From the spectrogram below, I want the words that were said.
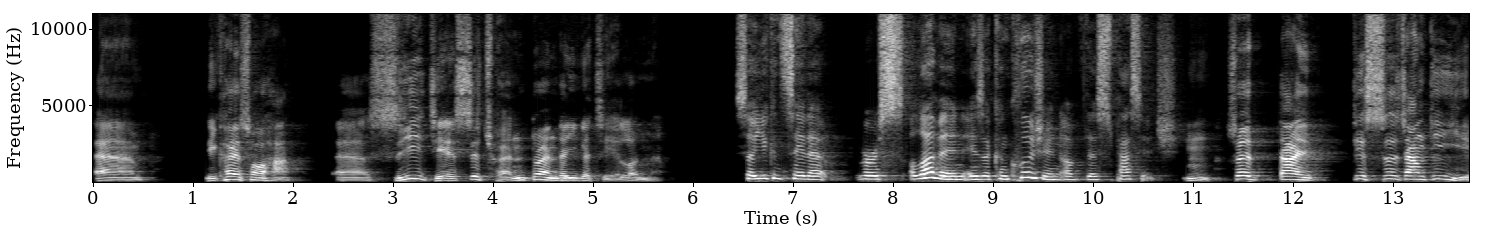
嗯、呃、你可以说哈呃十一节是全段的一个结论呢。 So you can say that verse 11 is a conclusion of this passage. 嗯，所以在第四章第一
